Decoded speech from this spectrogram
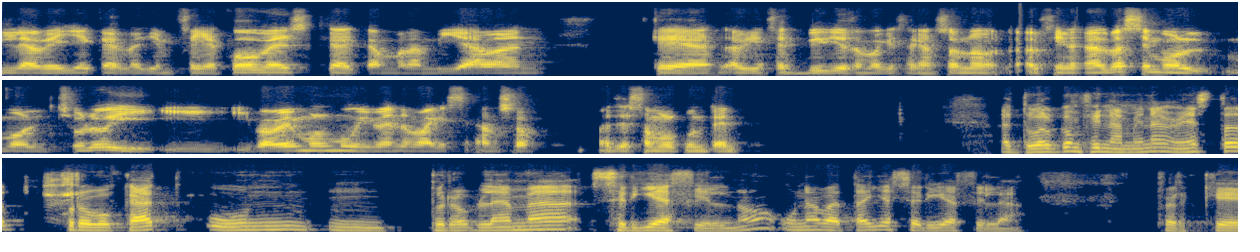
i la veia que la gent feia covers, que, que me l'enviaven, que havien fet vídeos amb aquesta cançó. No, al final va ser molt, molt xulo i, i, i va haver molt moviment amb aquesta cançó. Vaig estar molt content. A tu el confinament, a més, t'ha provocat un mm, problema serièfil, no? Una batalla serièfila. Perquè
